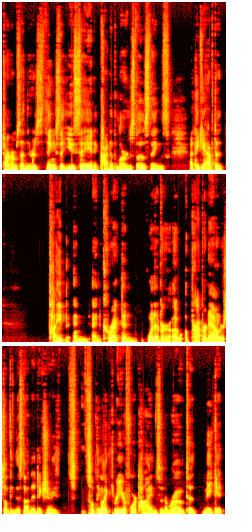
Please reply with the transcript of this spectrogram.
terms and there's things that you say and it kind of learns those things. I think you have to type and, and correct and whatever a, a, proper noun or something that's not in a dictionary something like three or four times in a row to make it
